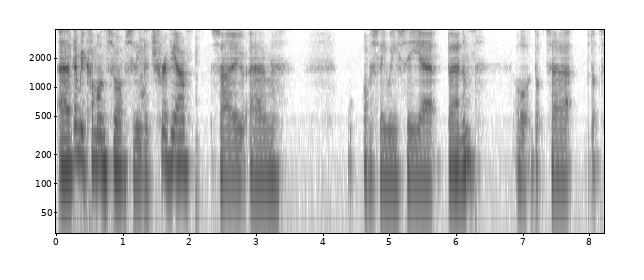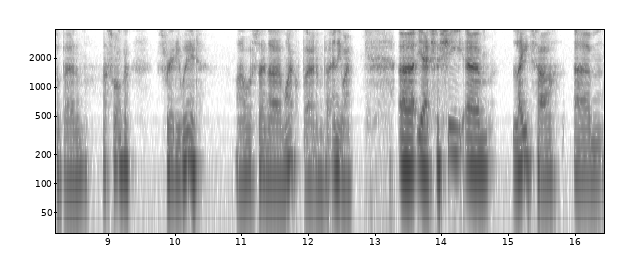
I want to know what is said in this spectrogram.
Uh, then we come on to obviously the trivia. So um, obviously we see uh, Burnham or Doctor Doctor Burnham. That's what I'm going. It's really weird. I also know Michael Burnham, but anyway, uh, yeah. So she um, later um,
